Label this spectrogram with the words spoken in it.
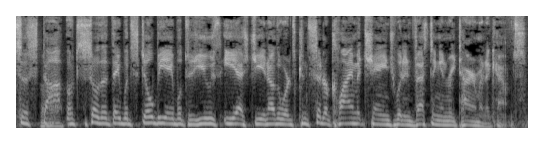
to stop uh-huh. so that they would still be able to use ESG. In other words, consider climate change when investing in retirement accounts.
